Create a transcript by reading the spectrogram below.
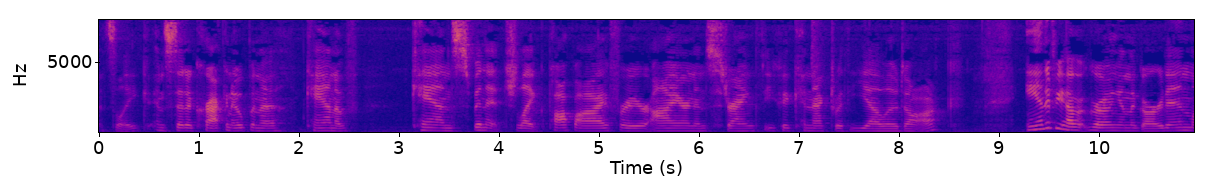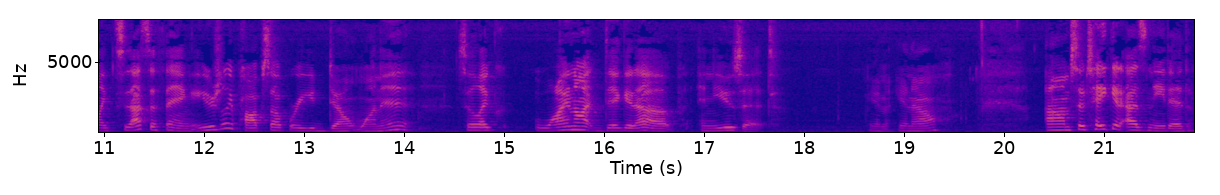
it's like instead of cracking open a can of canned spinach like Popeye for your iron and strength, you could connect with Yellow Dock. And if you have it growing in the garden, like so that's the thing. It usually pops up where you don't want it. So like why not dig it up and use it? You know, you know? Um, so take it as needed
